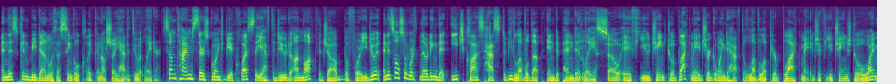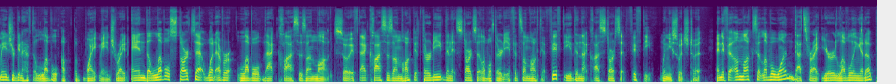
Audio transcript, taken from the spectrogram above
And this can be done with a single click, and I'll show you how to do it later. Sometimes there's going to be a quest that you have to do to unlock the job before you do it. And it's also worth noting that each class has to be leveled up independently. So if you change to a black mage, you're going to have to level up your black mage. If you change to a white mage, you're going to have to level up the white mage, right? And the level starts at whatever level that class is unlocked. So if that class is unlocked at 30, then it starts at level 30. If it's unlocked at 50, then that class starts at 50 when you switch to it. And if it unlocks at level one, that's right, you're leveling it up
